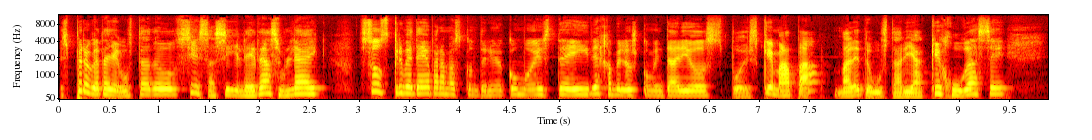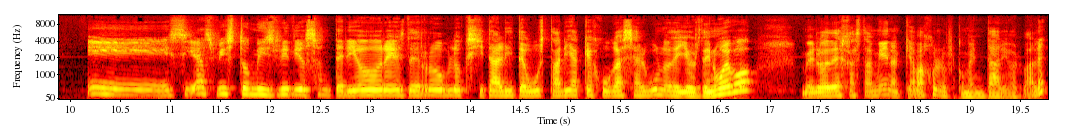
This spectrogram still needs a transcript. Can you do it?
Espero que te haya gustado. Si es así, le das un like, suscríbete para más contenido como este y déjame en los comentarios, pues, qué mapa, ¿vale? Te gustaría que jugase. Y si has visto mis vídeos anteriores de Roblox y tal y te gustaría que jugase alguno de ellos de nuevo, me lo dejas también aquí abajo en los comentarios, ¿vale?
